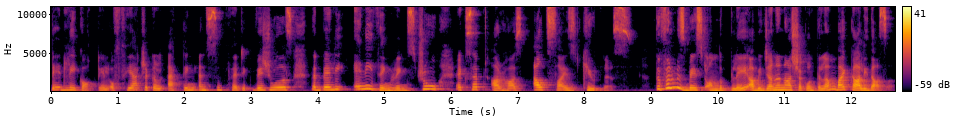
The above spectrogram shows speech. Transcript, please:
deadly cocktail of theatrical acting and synthetic visuals that barely anything rings true except Arha's outsized cuteness. The film is based on the play Abhijnana Shakuntalam by Kalidasa.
